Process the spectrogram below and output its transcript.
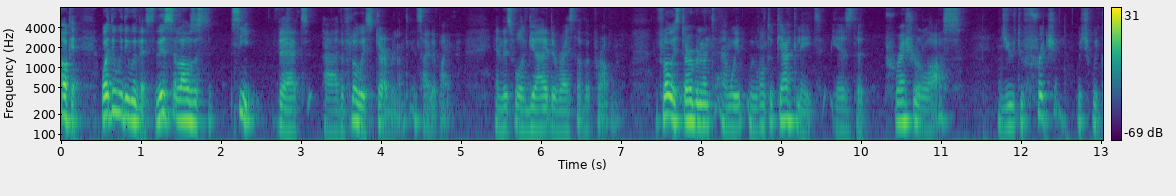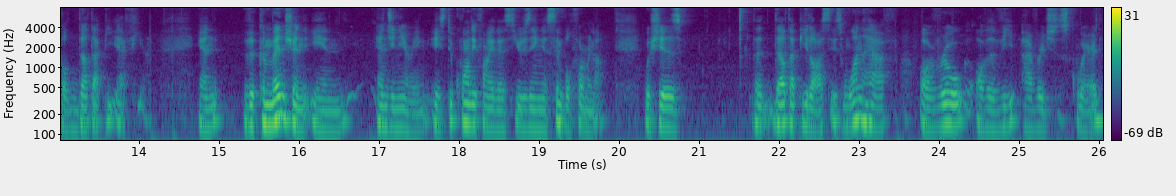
Okay, what do we do with this? This allows us to see that uh, the flow is turbulent inside the pipe, and this will guide the rest of the problem. The flow is turbulent and we, we want to calculate is the pressure loss due to friction, which we call delta PF here. And the convention in engineering is to quantify this using a simple formula, which is the delta P loss is one half of rho of the V average squared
